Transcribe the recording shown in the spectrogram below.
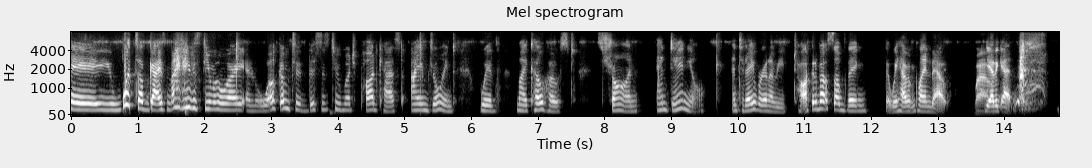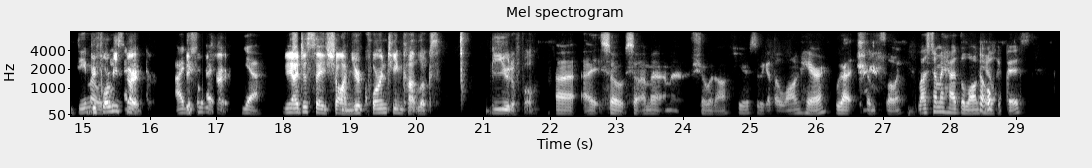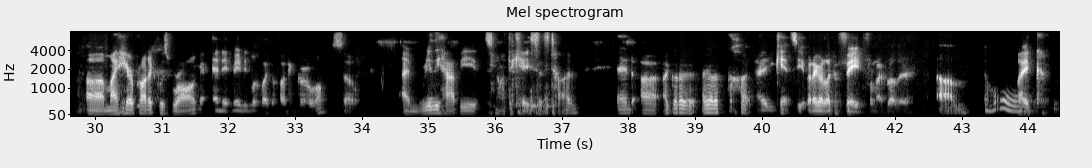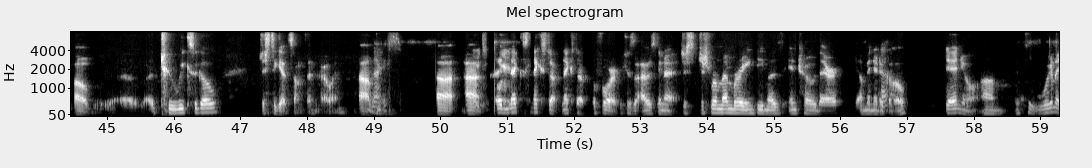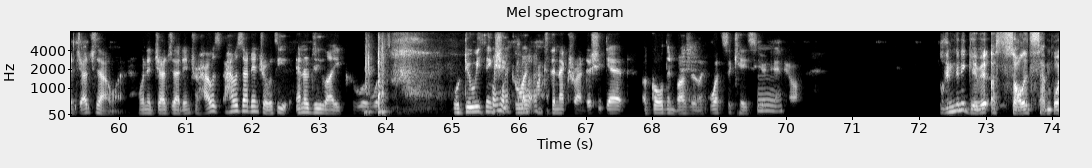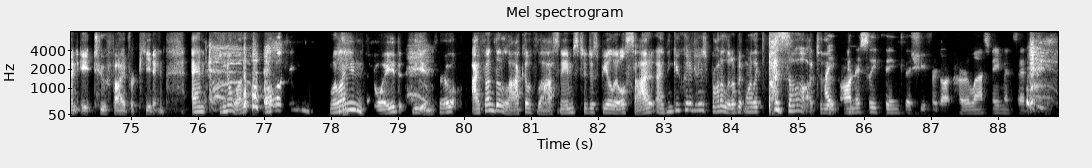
Hey, what's up, guys? My name is Dima Hawari, and welcome to This Is Too Much podcast. I am joined with my co host, Sean and Daniel. And today we're going to be talking about something that we haven't planned out Wow. yet again. Dima Before we start, I just, before we I- start, yeah. may I just say, Sean, your quarantine cut looks beautiful. Uh, I so so I'm gonna I'm gonna show it off here. So we got the long hair. We got them flowing. Last time I had the long hair Oh. like this, uh, my hair product was wrong and it made me look like a fucking girl. So I'm really happy it's not the case this time. And uh, I got a I got a cut. Uh, you can't see it, but I got like a fade for my brother. Um, oh, like oh, uh, two weeks ago, just to get something going. Um, nice. Uh, uh, That's uh, next, next up, next up. Before, because I was gonna just just remembering Dima's intro there a minute Yeah. ago. Daniel, um, we're gonna judge that one. We're gonna judge that intro. How is how is that intro? What's the energy like? Or, what, or do we think Oh she's going God. on to the next round? Does she get a golden buzzer? Like, what's the case here, Mm. Daniel? I'm gonna give it a solid 7.825 repeating. And you know what? while, I, while I enjoyed the intro, I found the lack of last names to just be a little sad. I think you could have just brought a little bit more like huzzah to the. I honestly think that she forgot her last name and said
